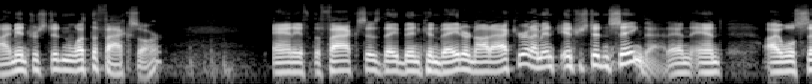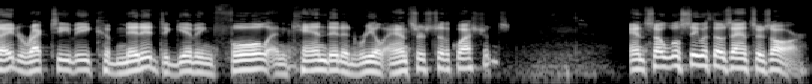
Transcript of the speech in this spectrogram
I'm interested in what the facts are. And if the facts as they've been conveyed are not accurate, I'm in- interested in seeing that. And, and I will say DirecTV committed to giving full and candid and real answers to the questions. And so we'll see what those answers are.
